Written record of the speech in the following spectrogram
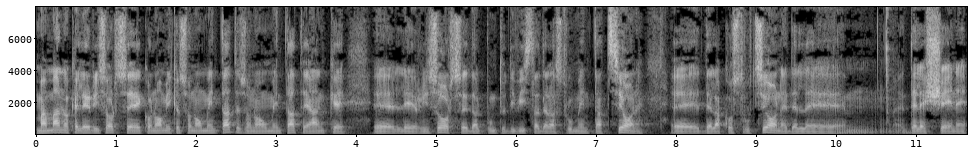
Man mano che le risorse economiche sono aumentate, sono aumentate anche eh, le risorse dal punto di vista della strumentazione, eh, della costruzione delle, mm, delle scene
